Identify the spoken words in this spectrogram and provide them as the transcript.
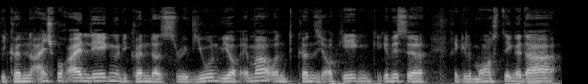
die können Einspruch einlegen und die können das reviewen, wie auch immer, und können sich auch gegen gewisse Reglementsdinge da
